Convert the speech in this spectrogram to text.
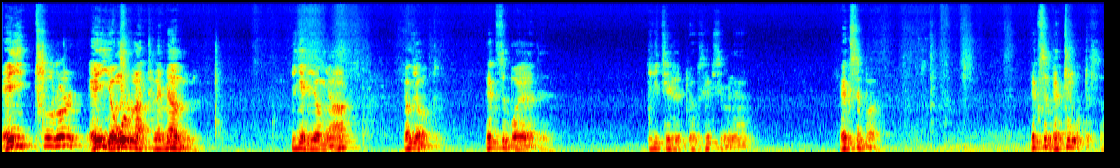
A2를 A0으로 나타내면 이게 A0이야. 여기 어떤 x 뭐여야 돼? 이게 제일 여기서 핵심이네. x 뭐? X 몇번 곱했어?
